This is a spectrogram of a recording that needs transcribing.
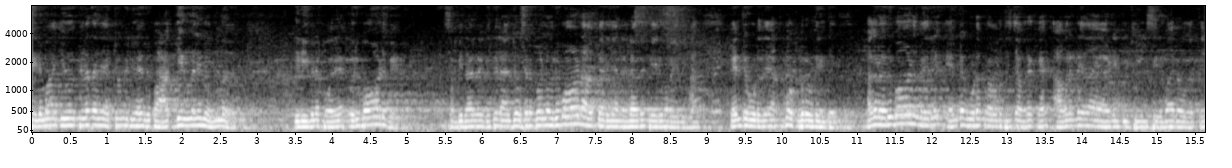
സിനിമാ ജീവിതത്തിലെ തന്നെ ഏറ്റവും വലിയ ഒരു ഭാഗ്യങ്ങളിലൊന്ന് ദിലീപിനെ പോലെ ഒരുപാട് പേര്. സംവിധാന രംഗത്ത് ലാൽ ജോസിനെ പോലുള്ള ഒരുപാട് ആൾക്കാർ ഞാൻ എല്ലാവരും പേര് പറയുന്നില്ല. എന്റെ കൂടെ അക്കു അക്ബർ അങ്ങനെ ഒരുപാട് പേര് എന്റെ കൂടെ പ്രവർത്തിച്ച് അവരൊക്കെ അവരുടേതായ ഐഡന്റിറ്റിയിൽ സിനിമാ ലോകത്ത്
